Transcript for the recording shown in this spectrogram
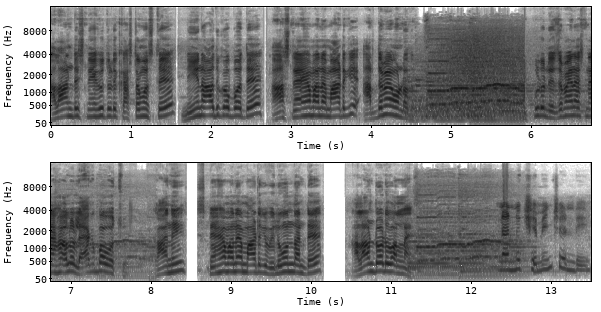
అలాంటి స్నేహితుడి కష్టం వస్తే నేను ఆదుకోపోతే ఆ స్నేహం అనే మాటకి అర్థమే ఉండదు. ఇప్పుడు నిజమైన స్నేహాలు లేకపోవచ్చు. కానీ స్నేహం అనే మాటకి విలువ ఉందంటే అలాంటోడి వల్లనే. నన్ను క్షమించండి.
